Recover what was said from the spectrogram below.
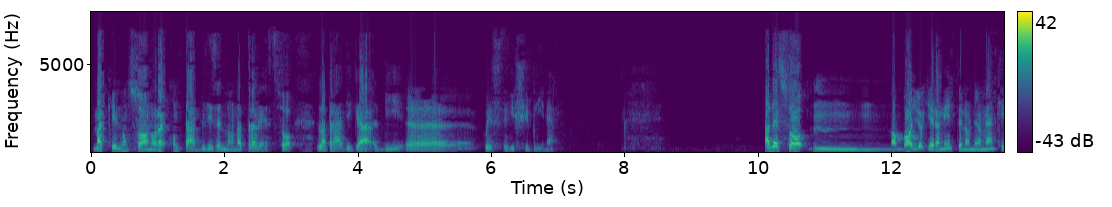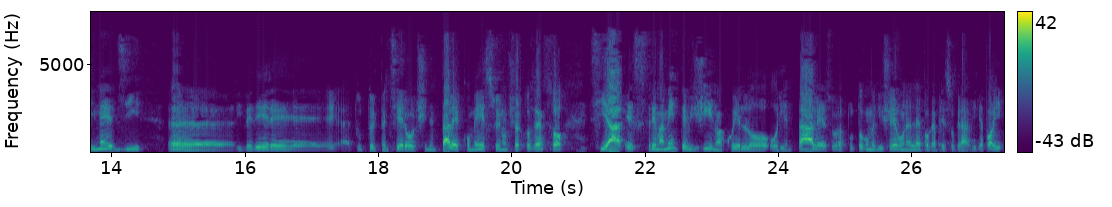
ma che non sono raccontabili se non attraverso la pratica di eh, queste discipline. Adesso mh, mm, non voglio chiaramente, non ne ho neanche i mezzi, eh, rivedere eh, tutto il pensiero occidentale e come esso in un certo senso sia estremamente vicino a quello orientale, soprattutto come dicevo nell'epoca presocratica. Poi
